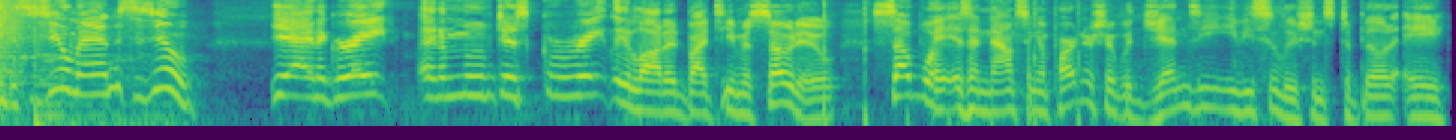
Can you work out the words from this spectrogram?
this is you, man. This is you. Yeah, and a great and a move just greatly lauded by Team ASOTU. Subway is announcing a partnership with Gen Z EV Solutions to build a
